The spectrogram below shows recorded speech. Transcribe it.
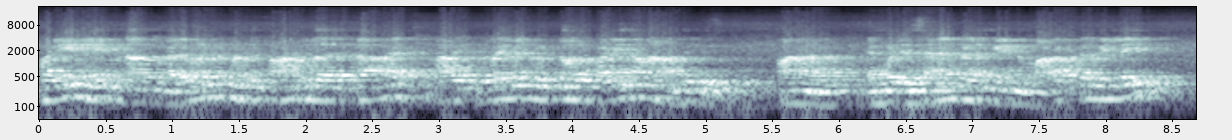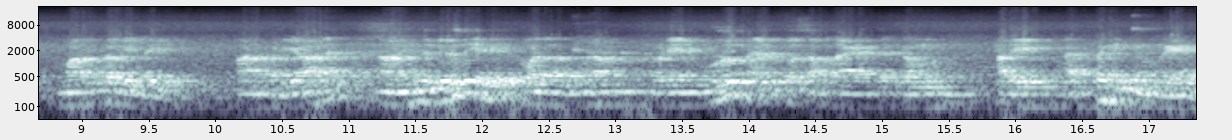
பழைய நிலைக்கு நாங்கள் வர வேண்டும் என்று காட்டுவதற்காக அதை இறைவன் விட்ட ஒரு வழிதான் அது. ஆனால் எங்களுடைய சனங்கள் அங்கே இன்னும் மறக்கவில்லை. மறக்கவில்லை. ஆனபடியால நான் இந்த விருதை எடுத்துக்கொள்வதன் மூலம் என்னுடைய முழு மருத்துவ சமுதாயத்திற்கும் அதை அர்ப்பணிக்கின்றேன்.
